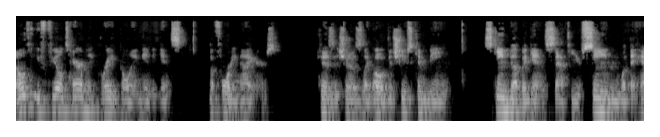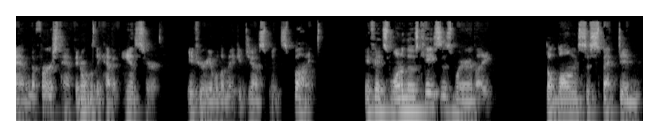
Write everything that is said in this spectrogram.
I don't think you feel terribly great going in against the 49ers because it shows like, oh, the Chiefs can be schemed up against after you've seen what they have in the first half. They don't really have an answer if you're able to make adjustments. But if it's one of those cases where like the long suspected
